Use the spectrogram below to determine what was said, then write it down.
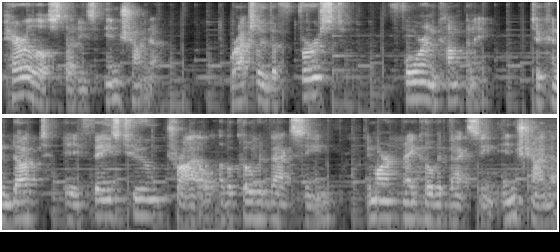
parallel studies in China. We're actually the first foreign company to conduct a phase two trial of a COVID vaccine mRNA COVID vaccine in China.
